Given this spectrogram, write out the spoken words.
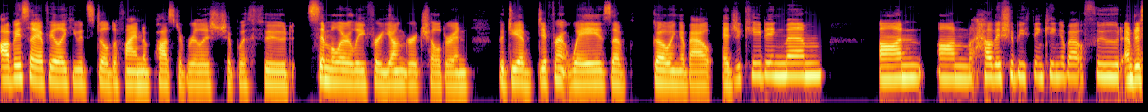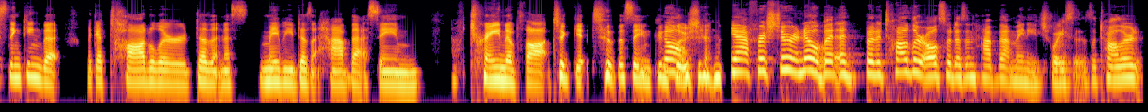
obviously i feel like you would still define a positive relationship with food similarly for younger children but do you have different ways of going about educating them on on how they should be thinking about food? I'm just thinking that like a toddler doesn't nec- maybe doesn't have that same train of thought to get to the same conclusion. No. yeah for sure no but a, but a toddler also doesn't have that many choices. A toddler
